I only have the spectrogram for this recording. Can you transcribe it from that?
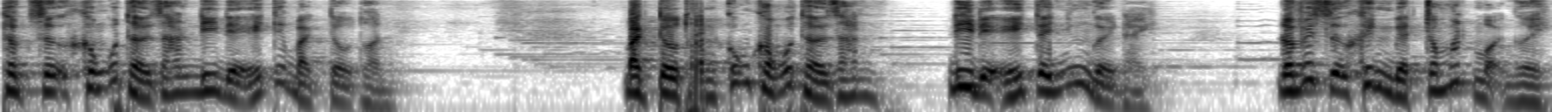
Thực sự không có thời gian đi để ý tới Bạch Tiểu Thuần. Bạch Tiểu Thuần cũng không có thời gian Đi để ý tới những người này. Đối với sự khinh miệt trong mắt mọi người,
